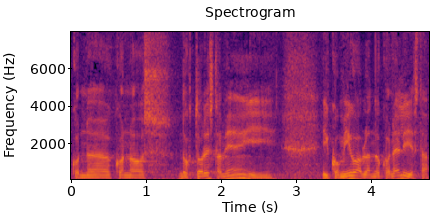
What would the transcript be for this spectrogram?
con, eh, con, los doctores también y, conmigo hablando con él y ya está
